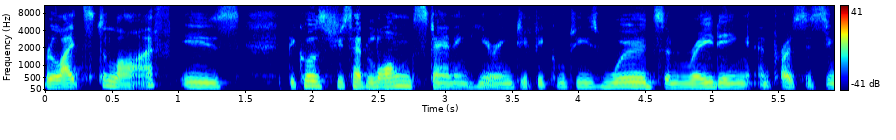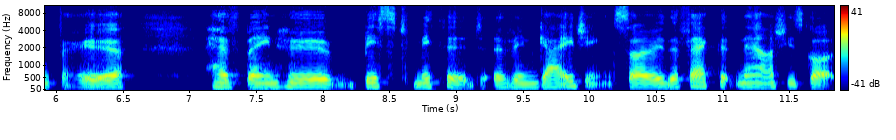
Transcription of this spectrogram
relates to life is because she's had long standing hearing difficulties words and reading and processing for her have been her best method of engaging. So the fact that now she's got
